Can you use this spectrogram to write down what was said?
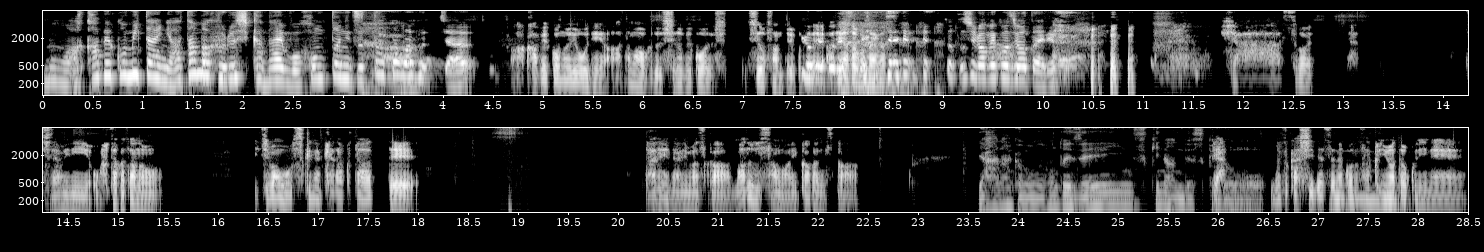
もう赤べこみたいに頭振るしかない。もう本当にずっと頭振っちゃう。赤べこのように頭を振る白べこし、白さんということで、ありがとうございます。ちょっと白べこ状態です。いやー、すごい。ちなみに、お二方の一番お好きなキャラクターって、誰になりますか？マドルさんはいかがですか？いやーなんかもう本当に全員好きなんですけど、難しいですよね、この作品は特にね。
